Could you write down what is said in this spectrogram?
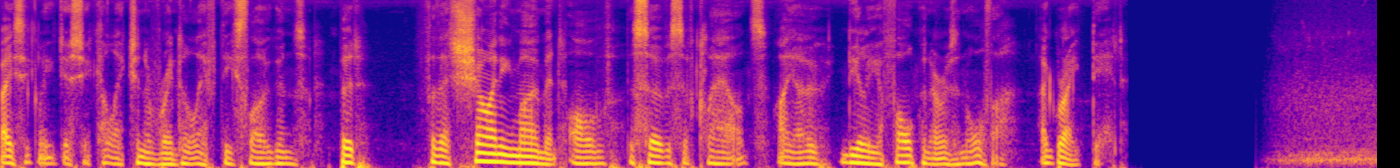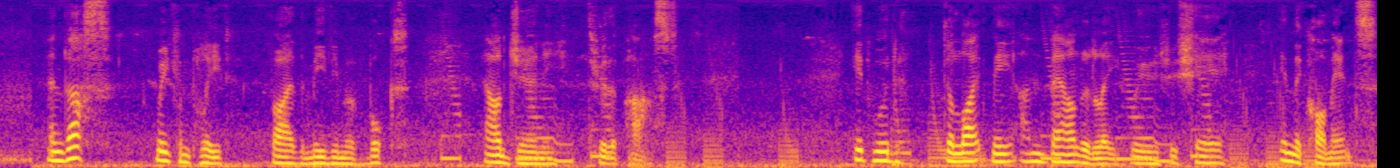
basically just a collection of rent a lefty slogans. But for that shining moment of the service of clouds, I owe Delia Falconer as an author a great debt. And thus we complete via the medium of books our journey through the past. It would delight me unboundedly for you to share in the comments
